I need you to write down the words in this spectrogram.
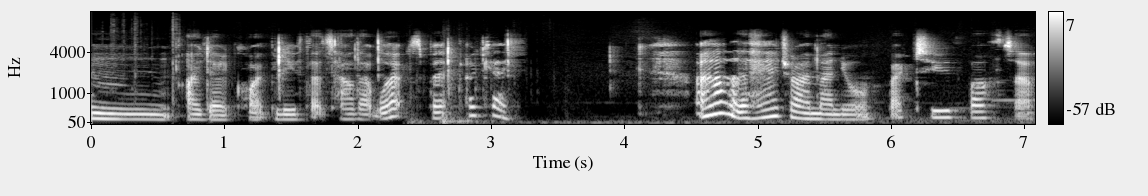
Mm, I don't quite believe that's how that works, but okay. Ah, the hairdryer manual. Back to the bathtub.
